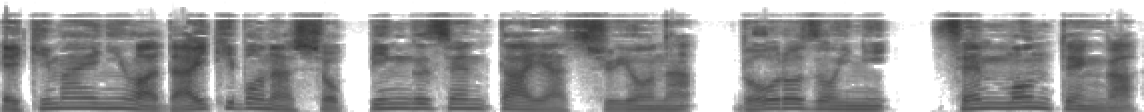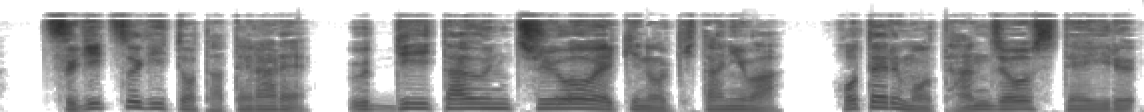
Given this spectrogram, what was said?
駅前には大規模なショッピングセンターや主要な道路沿いに専門店が次々と建てられ、ウッディタウン中央駅の北にはホテルも誕生している。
